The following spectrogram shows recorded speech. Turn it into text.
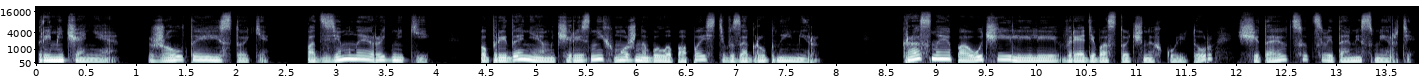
Примечание. Желтые истоки. Подземные родники. По преданиям, через них можно было попасть в загробный мир. Красные паучьи лилии в ряде восточных культур считаются цветами смерти.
